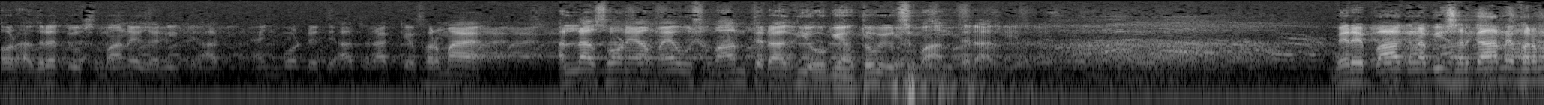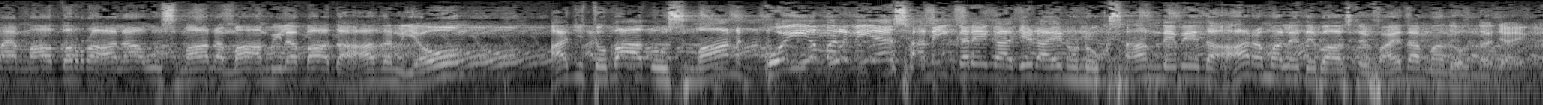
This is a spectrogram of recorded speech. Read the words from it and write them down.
और हज़रत उस्मान गनी के हाथ मोटे हाथ रख के फरमाया, अल्लाह सोने मैं उस्मान ते राज़ी हो गया तो भी उस्मान ते राज़ी मेरे पाक नबी सरकार ने फरमाया मादर आला उस्मान मामिलाबाद हादल यौम। अज तो बाद उस्मान कोई अमल भी ऐसा नहीं करेगा जेड़ा इन नुकसान देवे हर अमल दे वास्ते फायदामंद होता जाएगा।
